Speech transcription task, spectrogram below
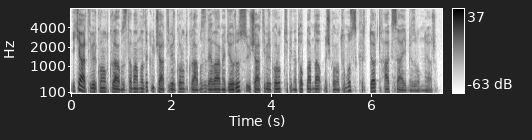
2 artı 1 konut kurağımızı tamamladık. 3 artı 1 konut kurağımızı devam ediyoruz. 3 artı 1 konut tipinde toplamda 60 konutumuz 44 hak sahibimiz bulunuyor. —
